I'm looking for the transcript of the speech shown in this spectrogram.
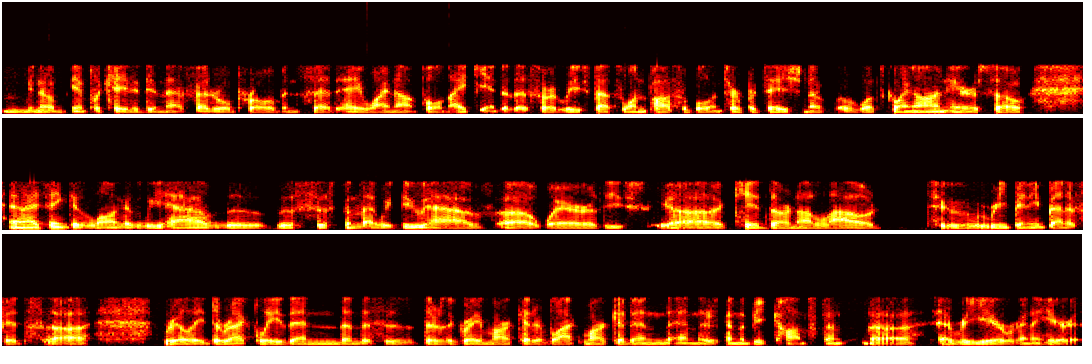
you know, implicated in that federal probe and said, "Hey, why not pull Nike into this?" Or at least that's one possible interpretation of, of what's going on here. So, and I think as long as we have the the system that we do have, uh, where these uh, kids are not allowed to reap any benefits uh, really directly, then then this is there's a gray market or black market, and and there's going to be constant uh, every year we're going to hear it.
